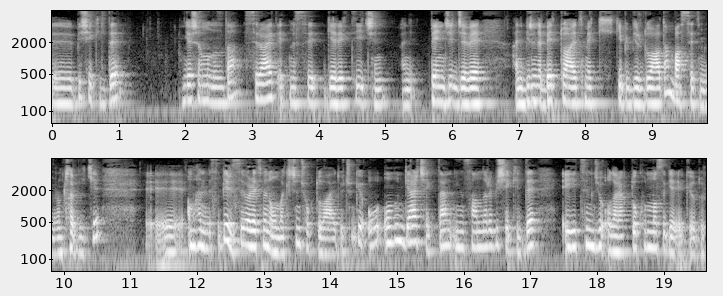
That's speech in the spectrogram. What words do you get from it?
e, bir şekilde yaşamınızda sirayet etmesi gerektiği için hani bencilce ve hani birine beddua etmek gibi bir duadan bahsetmiyorum tabii ki. Ee, ama hani mesela birisi öğretmen olmak için çok dua ediyor. Çünkü o onun gerçekten insanlara bir şekilde eğitimci olarak dokunması gerekiyordur.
